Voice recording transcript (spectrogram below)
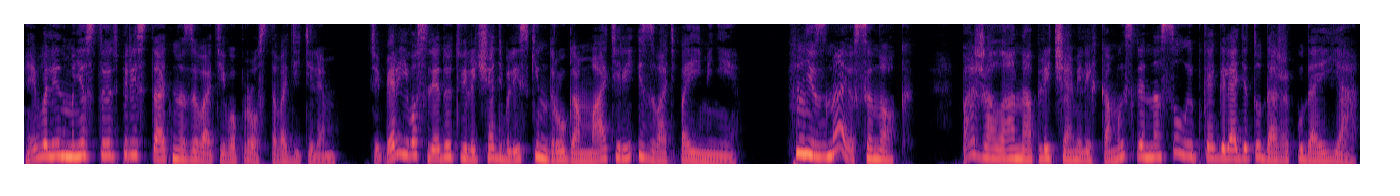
И, блин, мне стоит перестать называть его просто водителем. Теперь его следует величать близким другом матери и звать по имени. «Не знаю, сынок». Пожала она плечами легкомысленно, с улыбкой глядя туда же, куда и я.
